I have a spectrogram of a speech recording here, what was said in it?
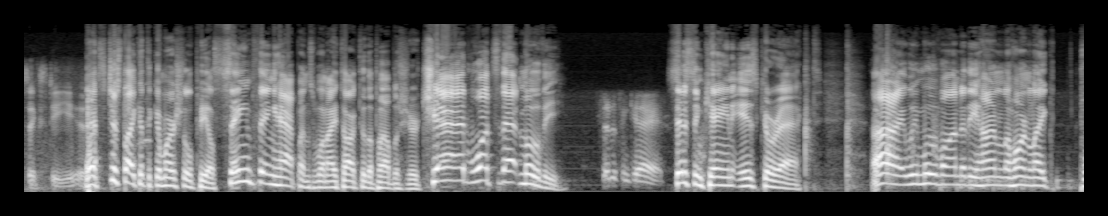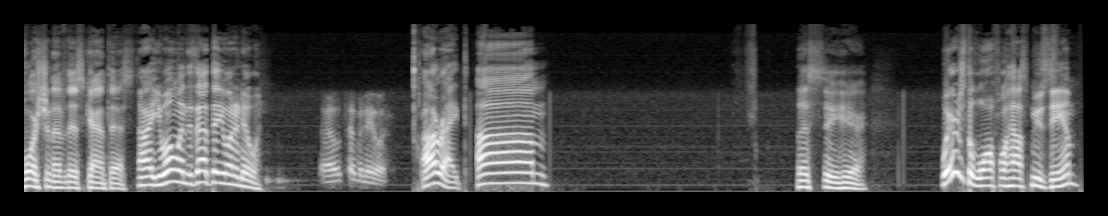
60 years. That's just like at the commercial appeal. Same thing happens when I talk to the publisher. Chad, what's that movie? Citizen Kane. Citizen Kane is correct. All right, we move on to the Horn, Horn Lake portion of this contest. All right, you want one that's out there? You want a new one? Uh, let's have a new one. All right. Um, let's see here. Where's the Waffle House Museum?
